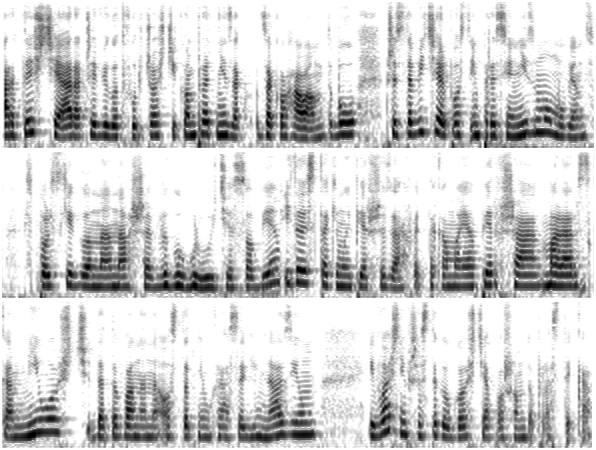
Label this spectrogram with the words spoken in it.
artyście, a raczej w jego twórczości kompletnie zak zakochałam. To był przedstawiciel postimpresjonizmu, mówiąc z polskiego na nasze, wygooglujcie sobie. I to jest taki mój pierwszy zachwyt, taka moja pierwsza malarska miłość, datowana na ostatnią klasę gimnazjum. I właśnie przez tego gościa poszłam do plastyka.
